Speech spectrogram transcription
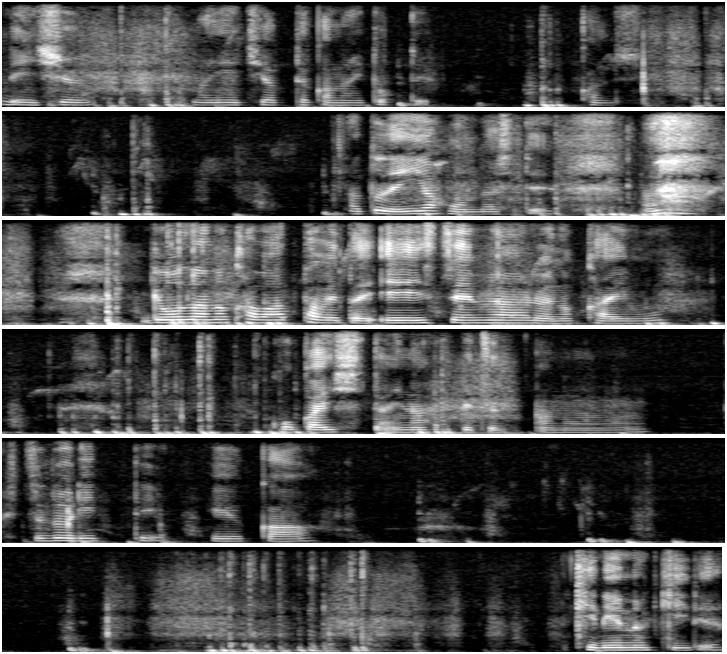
練習毎日やっていかないとって感じ。後でイヤホン出して 餃子の皮食べた ASMR の回も公開したいな。別あのー、別撮りっていうか。切り抜きで。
